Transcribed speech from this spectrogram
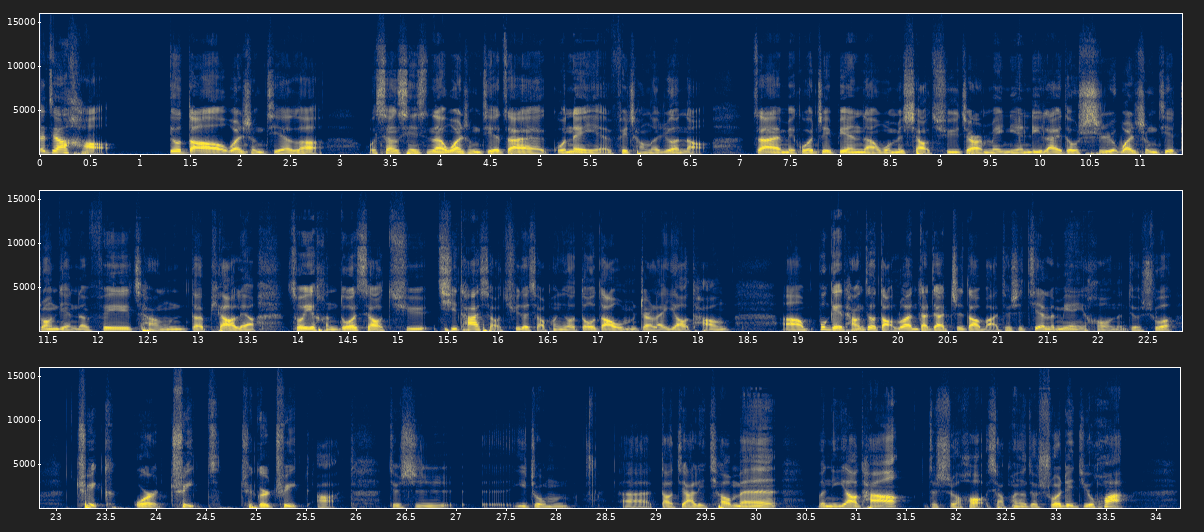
大家好，又到万圣节了。我相信现在万圣节在国内也非常的热闹。在美国这边呢，我们小区这儿每年历来都是万圣节装点的非常的漂亮，所以很多小区其他小区的小朋友都到我们这儿来要糖啊，不给糖就捣乱，大家知道吧？就是见了面以后呢，就说 trick or treat，trick or treat 啊，就是呃一种。呃，到家里敲门问你要糖的时候，小朋友就说这句话。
